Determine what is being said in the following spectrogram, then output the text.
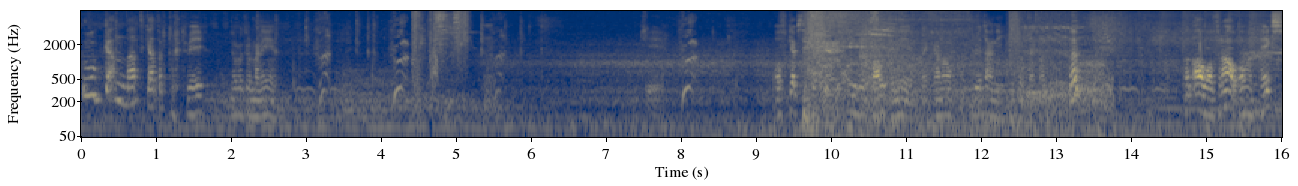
Hoe kan dat? Ik had er toch twee. Nu heb ik er maar één. Oké. Of ik heb ze fouten, nee, dat kan ook, ik weet dat niet, hoe dat kan. Huh? Een oude vrouw, of een heks.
